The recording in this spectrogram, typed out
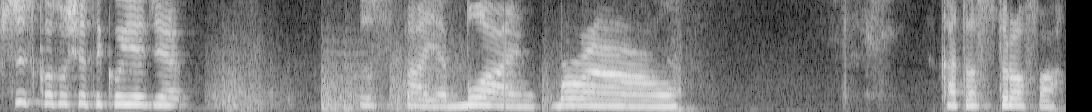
Wszystko, co się tylko jedzie, zostaje. Blank, brown. Katastrofa.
